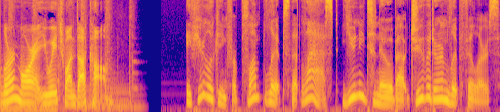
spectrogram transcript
Learn more at uhone.com. If you're looking for plump lips that last, you need to know about Juvederm lip fillers.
